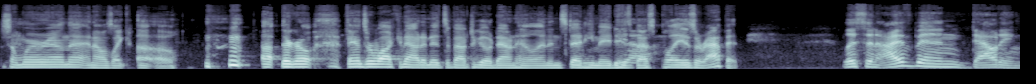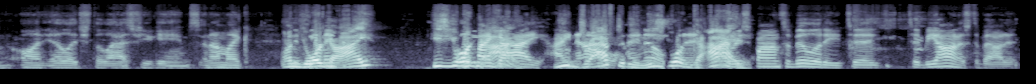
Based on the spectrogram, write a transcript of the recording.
somewhere around that, and I was like, uh oh. uh, they're going fans are walking out and it's about to go downhill and instead he made his yeah. best play as a rapid Listen, I've been doubting on Ilić the last few games, and I'm like, on your guy. He's your my guy. guy. You know, drafted him. Know, He's your guy. my responsibility to to be honest about it.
